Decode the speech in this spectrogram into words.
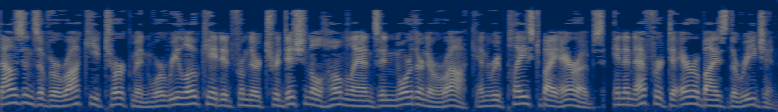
thousands of Iraqi Turkmen were relocated from their traditional homelands in northern Iraq and replaced by Arabs, in an effort to Arabize the region.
